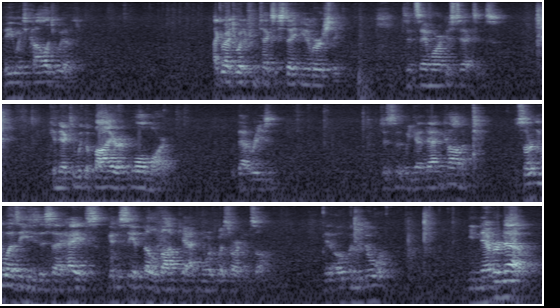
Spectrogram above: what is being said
Who you went to college with? I graduated from Texas State University. It's in San Marcos, Texas. Connected with a buyer at Walmart for that reason. Just that we had that in common. It Certainly was easy to say, hey, it's good to see a fellow Bobcat in Northwest Arkansas. It opened the door. You never know,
